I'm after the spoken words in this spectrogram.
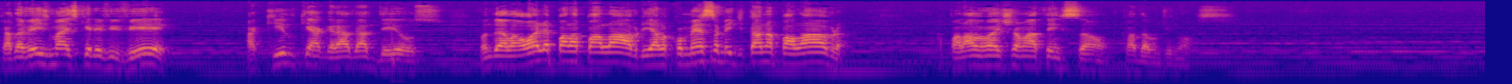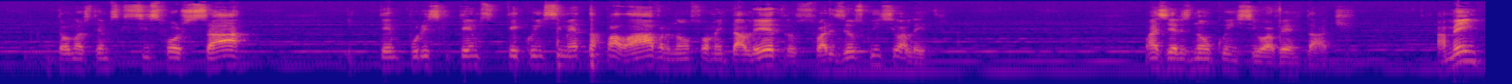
cada vez mais querer viver aquilo que agrada a Deus. Quando ela olha para a palavra e ela começa a meditar na palavra, a palavra vai chamar a atenção cada um de nós. Então nós temos que se esforçar e tem, por isso que temos que ter conhecimento da palavra, não somente da letra. Os fariseus conheciam a letra, mas eles não conheciam a verdade. Amém?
